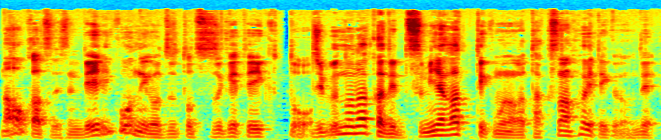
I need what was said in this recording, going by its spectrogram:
なおかつですね、デイリーコーディングをずっと続けていくと、自分の中で積み上がっていくものがたくさん増えていくので、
